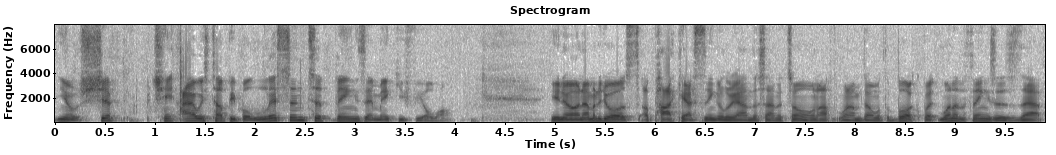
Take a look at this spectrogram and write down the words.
you know, shift. Change. I always tell people listen to things that make you feel well. You know, and I'm going to do a, a podcast singularly on this on its own off, when I'm done with the book. But one of the things is that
